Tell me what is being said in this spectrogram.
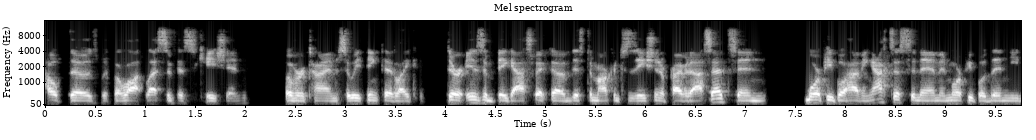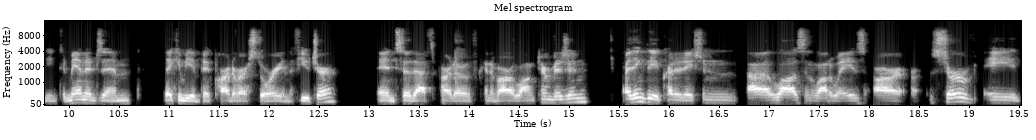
help those with a lot less sophistication over time. So we think that like there is a big aspect of this democratization of private assets and more people having access to them and more people then needing to manage them. That can be a big part of our story in the future. And so that's part of kind of our long term vision. I think the accreditation uh, laws, in a lot of ways, are serve a,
